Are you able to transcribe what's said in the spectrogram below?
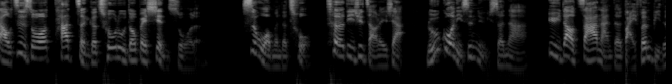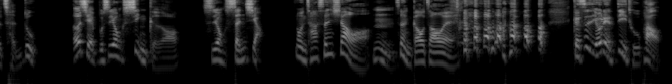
导致说他整个出路都被限缩了，是我们的错。特地去找了一下。如果你是女生啊，遇到渣男的百分比的程度，而且不是用性格哦，是用生肖。哦，你查生肖哦，嗯，这很高招哎。可是有点地图炮，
